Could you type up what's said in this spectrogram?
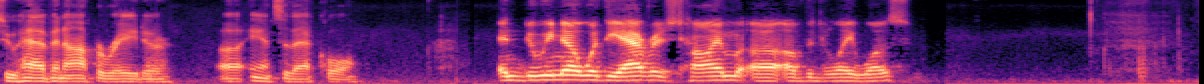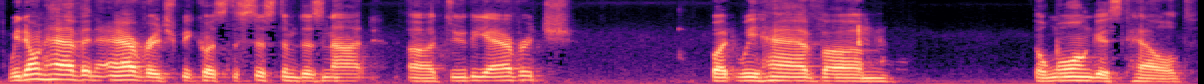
to have an operator uh, answer that call. And do we know what the average time uh, of the delay was? We don't have an average because the system does not uh, do the average, but we have um, the longest held.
